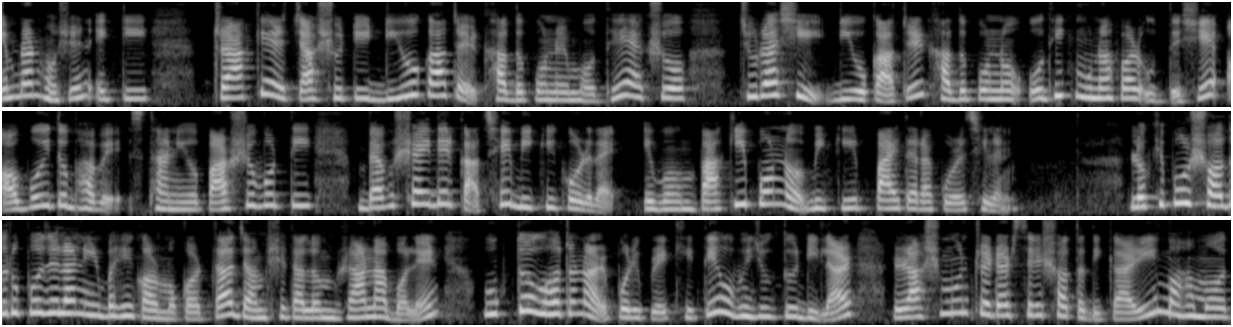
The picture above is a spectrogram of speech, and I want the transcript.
ইমরান হোসেন একটি ট্রাকের চারশোটি ডিও কাটের খাদ্যপণ্যের মধ্যে একশো চুরাশি ডিও কাটের খাদ্যপণ্য অধিক মুনাফার উদ্দেশ্যে অবৈধভাবে স্থানীয় পার্শ্ববর্তী ব্যবসায়ীদের কাছে বিক্রি করে দেয় এবং বাকি পণ্য বিক্রির পায়তারা করেছিলেন। লক্ষ্মীপুর সদর উপজেলা নির্বাহী কর্মকর্তা জামশেদ আলম রানা বলেন, উক্ত ঘটনার পরিপ্রেক্ষিতে অভিযুক্ত ডিলার রাসমুন ট্রেডার্সের স্বত্বাধিকারী মোহাম্মদ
